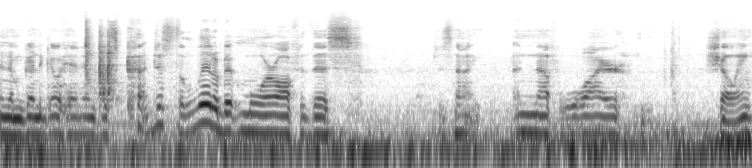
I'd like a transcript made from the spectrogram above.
And I'm going to go ahead and just cut just a little bit more off of this. Just not enough wire showing.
